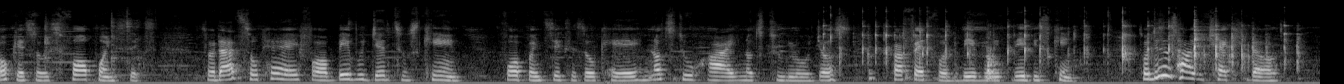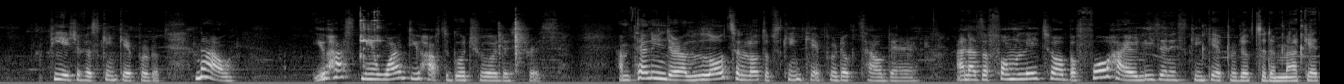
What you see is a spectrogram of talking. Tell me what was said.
okay so it's 4.6 so that's okay for baby gentle skin. 4.6 is okay. Not too high not too low just perfect for the baby baby skin. So this is how you check the pH of a skincare product. Now you ask me why do you have to go through all this stress? I'm telling you there are lots and lots of skincare products out there. And as a formulator before I release any skincare product to the market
